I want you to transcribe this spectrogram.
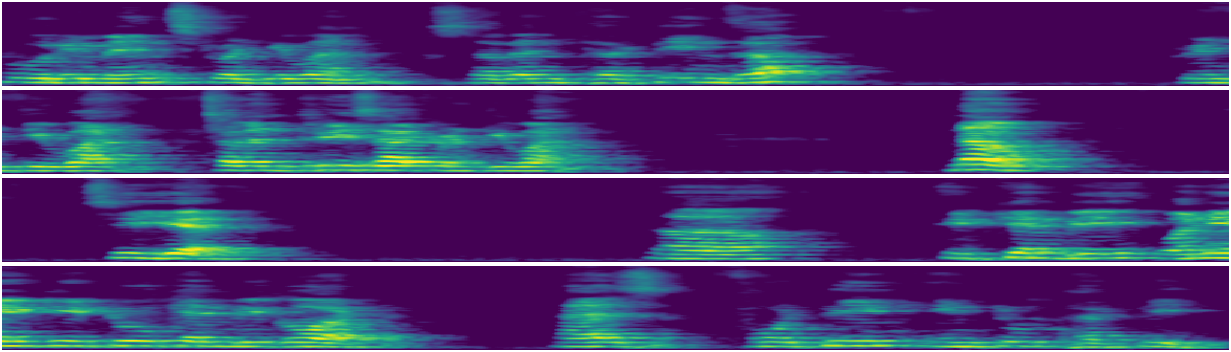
2 remains 21 7 13s are 21. 7 3s are 21. Now, see here, uh, it can be 182 can be got as 14 into 13.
